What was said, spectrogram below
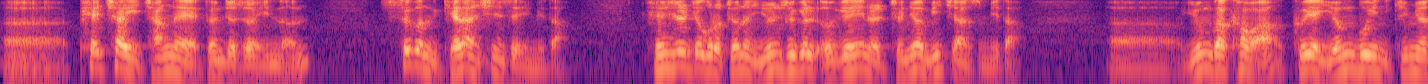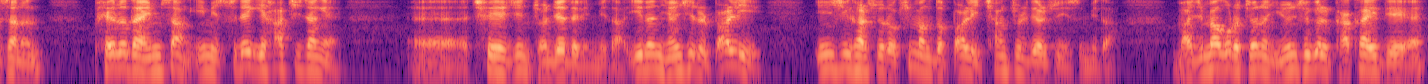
어, 폐차의 장내에 던져져 있는 썩은 계란 신세입니다. 현실적으로 저는 윤석열 의견을 전혀 믿지 않습니다. 어, 윤각하와 그의 영부인 김 여사는 패러다임상 이미 쓰레기 하치장에 에, 처해진 존재들입니다. 이런 현실을 빨리 인식할수록 희망도 빨리 창출될 수 있습니다. 마지막으로 저는 윤석열 각하에 대해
